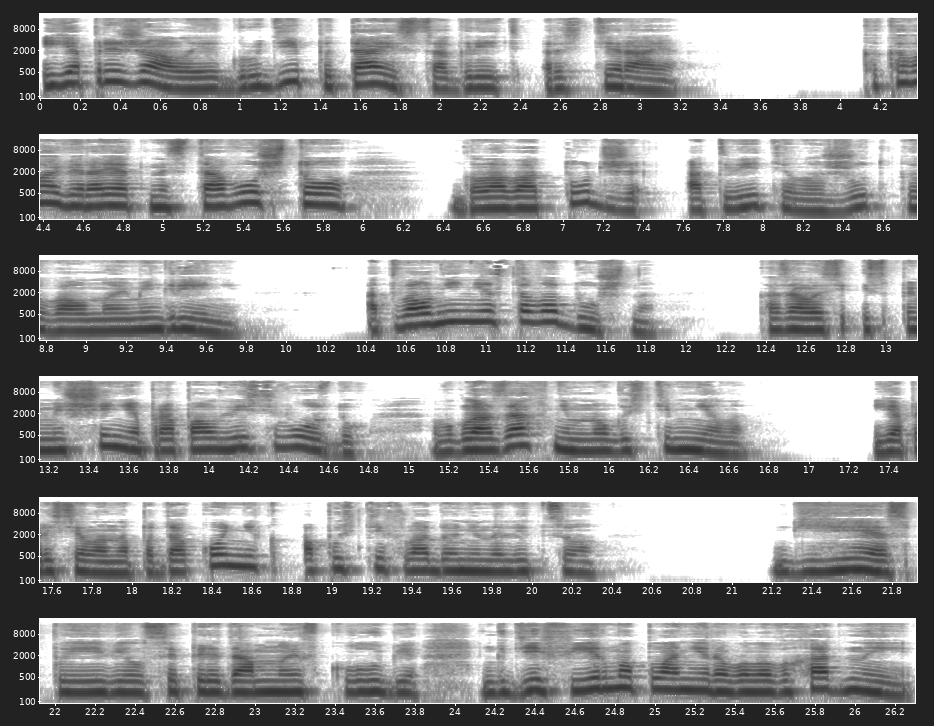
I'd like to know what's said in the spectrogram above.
и я прижала их к груди, пытаясь согреть, растирая. Какова вероятность того, что... Голова тут же ответила жуткой волной мигрени. От волнения стало душно. Казалось, из помещения пропал весь воздух, в глазах немного стемнело. Я присела на подоконник, опустив ладони на лицо. Гес появился передо мной в клубе, где фирма планировала выходные.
